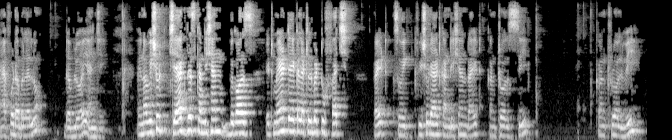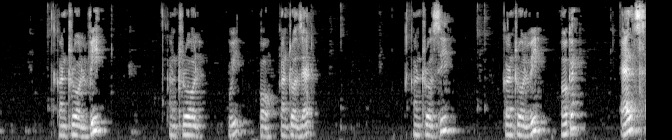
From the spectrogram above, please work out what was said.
F O W L O W I N G. And now we should check this condition because it may take a little bit to fetch right? So we, we should add condition right? Control C control V control V control V oh control Z control C control V okay? Else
